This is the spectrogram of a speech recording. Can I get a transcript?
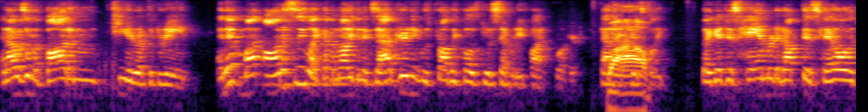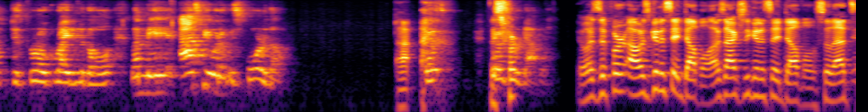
and I was on the bottom tier of the green. And it might, honestly, like I'm not even exaggerating, it was probably close to a 75 footer. That I Wow. just, like, like I just hammered it up this hill, it just broke right into the hole. Let me ask me what it was for though. Uh, It was, it It's was for- for double. It was for? I was gonna say double. I was actually gonna say double. So that's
